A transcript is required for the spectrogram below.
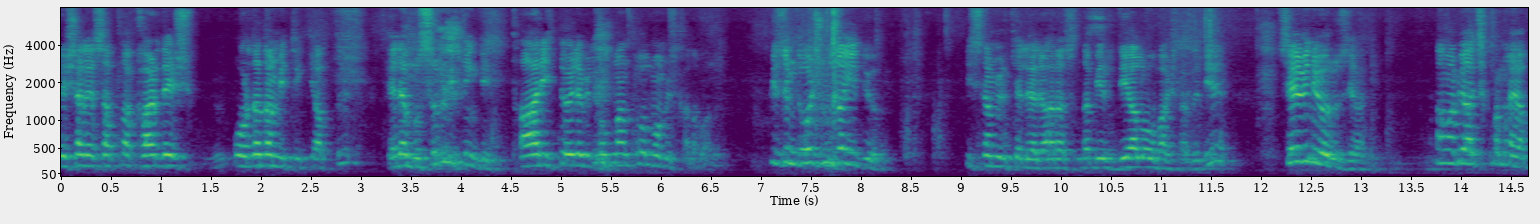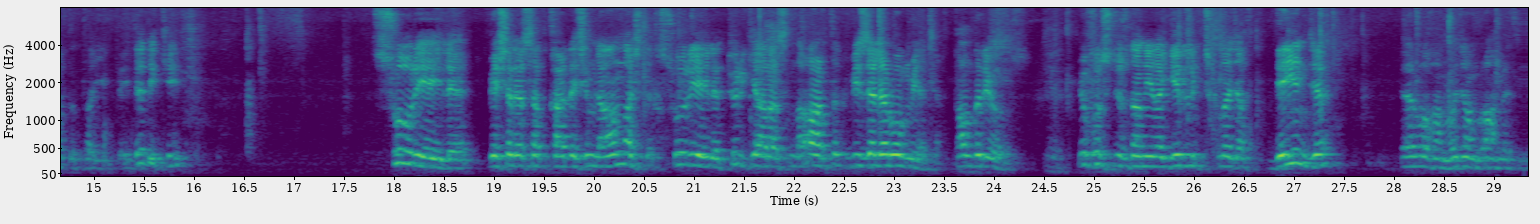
Beşar Esad'la kardeş orada da miting yaptı. Hele Mısır mitingi. Tarihte öyle bir toplantı olmamış kalabalık. Bizim de hoşumuza gidiyor. İslam ülkeleri arasında bir diyalog başladı diye seviniyoruz yani. Ama bir açıklama yaptı Tayyip Bey. Dedi ki Suriye ile Beşar Esad kardeşimle anlaştık. Suriye ile Türkiye arasında artık vizeler olmayacak. Kaldırıyoruz. Nüfus cüzdanıyla girilip çıkılacak deyince Erbakan hocam rahmetli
